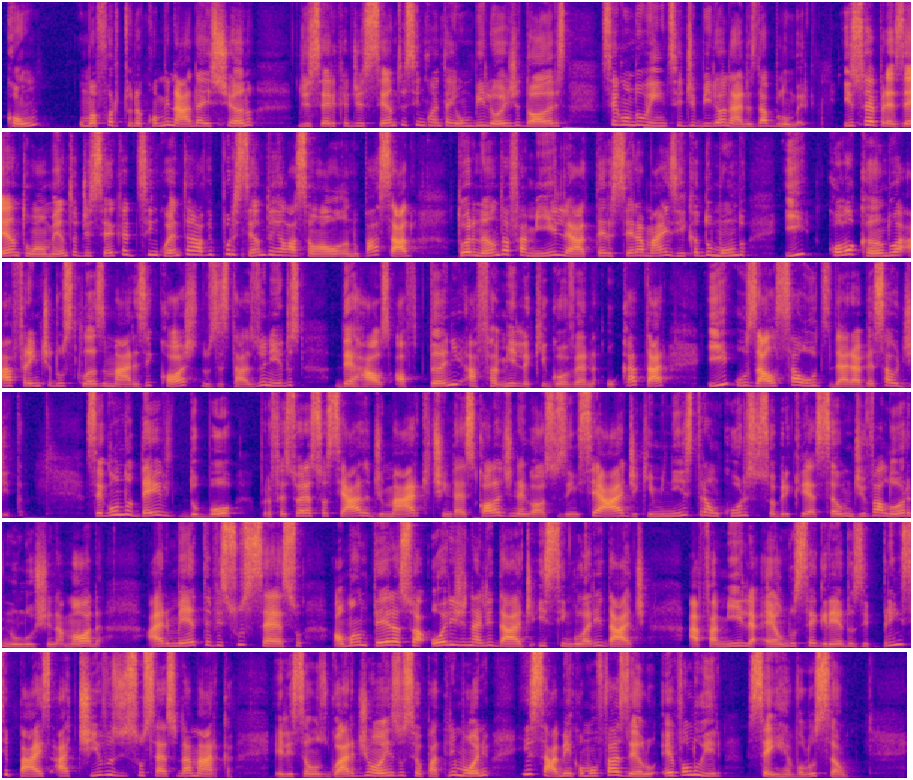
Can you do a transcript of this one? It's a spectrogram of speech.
com uma fortuna combinada este ano de cerca de 151 bilhões de dólares, segundo o índice de bilionários da Bloomberg. Isso representa um aumento de cerca de 59% em relação ao ano passado, tornando a família a terceira mais rica do mundo e colocando-a à frente dos clãs Mars e Koch dos Estados Unidos, The House of Thani, a família que governa o Catar, e os Al Sauds da Arábia Saudita. Segundo David Dubois, professor associado de marketing da Escola de Negócios em SEAD, que ministra um curso sobre criação de valor no luxo e na moda, a Hermès teve sucesso ao manter a sua originalidade e singularidade. A família é um dos segredos e principais ativos de sucesso da marca. Eles são os guardiões do seu patrimônio e sabem como fazê-lo evoluir sem revolução.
